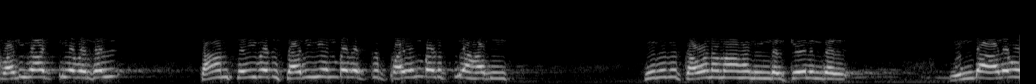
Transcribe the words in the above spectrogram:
வழிகாட்டியவர்கள் தாம் செய்வது சரி என்பதற்கு பயன்படுத்திய ஹதீஸ். சிறிது கவனமாக நீங்கள் கேளுங்கள். எந்த அளவு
